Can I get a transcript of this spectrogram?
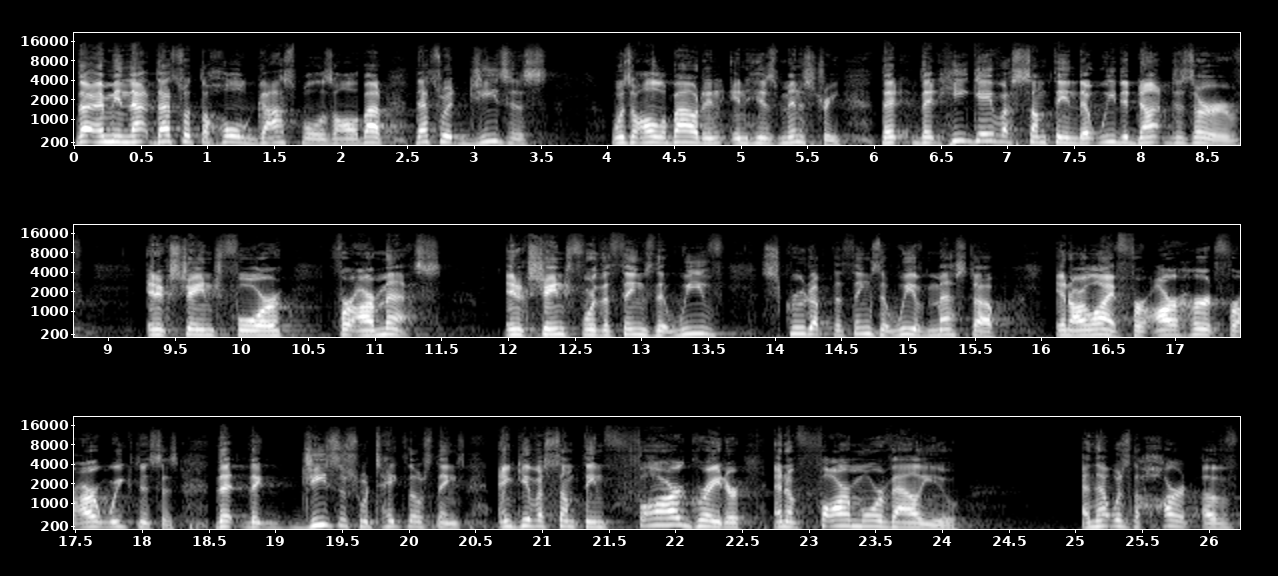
That, I mean, that, that's what the whole gospel is all about. That's what Jesus was all about in, in his ministry. That, that he gave us something that we did not deserve in exchange for, for our mess, in exchange for the things that we've screwed up, the things that we have messed up in our life, for our hurt, for our weaknesses, that, that Jesus would take those things and give us something far greater and of far more value. And that was the heart of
